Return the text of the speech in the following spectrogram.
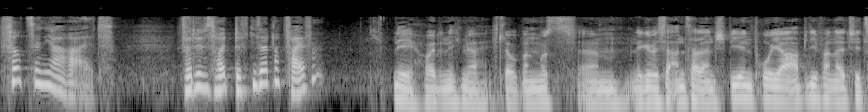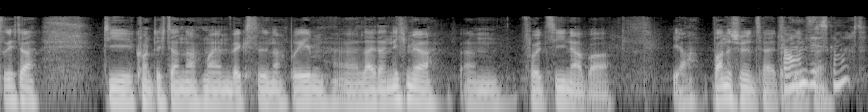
14 Jahre alt. Würde das heute, dürften Sie heute noch pfeifen? Nee, heute nicht mehr. Ich glaube, man muss ähm, eine gewisse Anzahl an Spielen pro Jahr abliefern als Schiedsrichter. Die konnte ich dann nach meinem Wechsel nach Bremen äh, leider nicht mehr ähm, vollziehen, aber ja, war eine schöne Zeit. Warum haben Sie das gemacht?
